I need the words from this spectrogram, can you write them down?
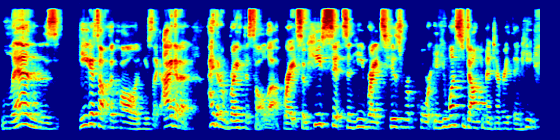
Lenz, he gets off the call and he's like, I gotta, I gotta write this all up, right? So he sits and he writes his report. he wants to document everything. He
